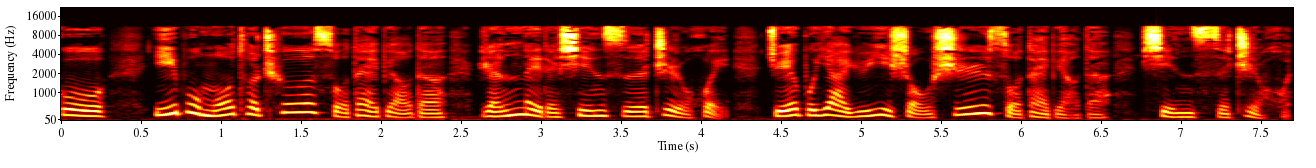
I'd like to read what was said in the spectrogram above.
故一部摩托车所代表的人类的心思智慧，绝不亚于一首诗所代表的心思智慧。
